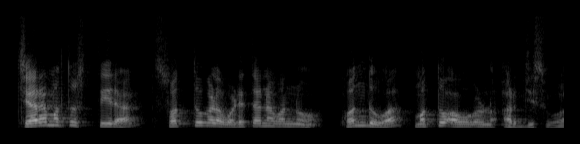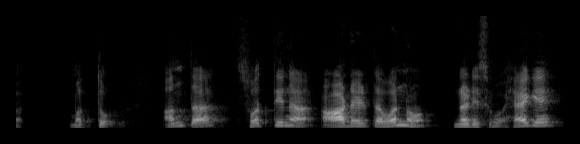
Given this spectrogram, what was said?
ಚರ ಮತ್ತು ಸ್ಥಿರ ಸ್ವತ್ತುಗಳ ಒಡೆತನವನ್ನು ಹೊಂದುವ ಮತ್ತು ಅವುಗಳನ್ನು ಅರ್ಜಿಸುವ ಮತ್ತು ಅಂತ ಸ್ವತ್ತಿನ ಆಡಳಿತವನ್ನು ನಡೆಸುವ. ಹೇಗೆ?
